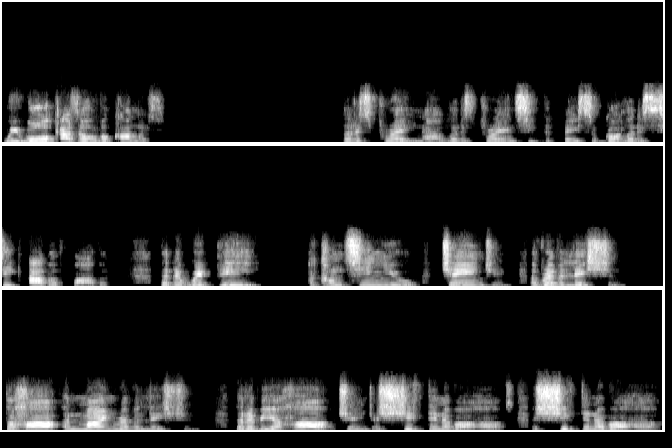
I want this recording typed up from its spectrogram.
We walk as overcomers. Let us pray now. Let us pray and seek the face of God. Let us seek Abba, Father, that there would be a continual changing of revelation, the heart and mind revelation. That there be a heart change, a shifting of our hearts, a shifting of our heart.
